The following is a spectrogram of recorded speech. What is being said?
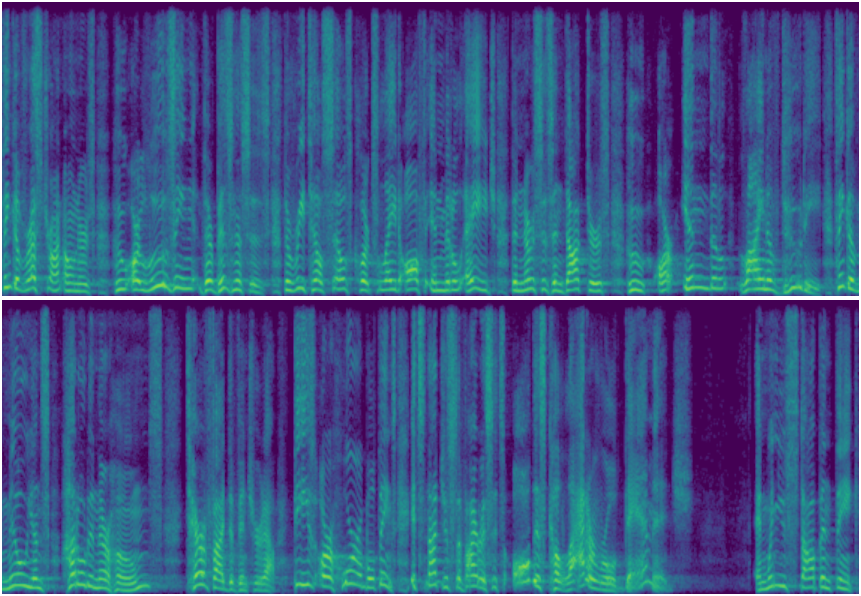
Think of restaurant owners who are losing their businesses, the retail sales clerks laid off in middle age, the nurses and doctors who are in the line of duty. Think of millions huddled in their homes, terrified to venture out. These are horrible things. It's not just the virus, it's all this collateral damage. And when you stop and think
